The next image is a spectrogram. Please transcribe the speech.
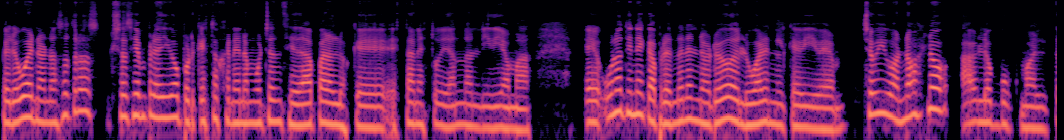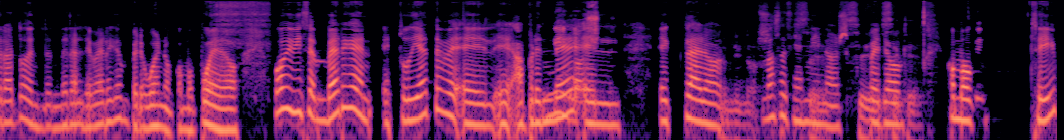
Pero bueno, nosotros, yo siempre digo porque esto genera mucha ansiedad para los que están estudiando el idioma. Eh, uno tiene que aprender el noruego del lugar en el que vive. Yo vivo en Oslo, hablo Bukmal, trato de entender al de Bergen, pero bueno, como puedo. Vos vivís en Bergen, estudiate, eh, aprendé Nynorsk. el, eh, claro, El no sé si es Sí, pero sí como, Sí.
